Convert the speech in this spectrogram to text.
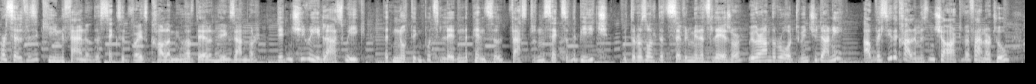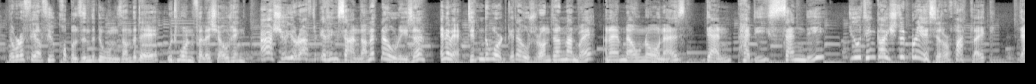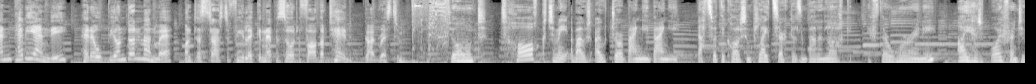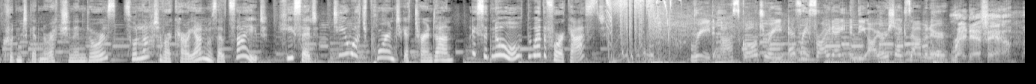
Herself is a keen fan of the sex advice column you have there in the Examiner. Didn't she read last week that nothing puts lead in the pencil faster than sex on the beach? With the result that seven minutes later, we were on the road to Inchydonny. Obviously, the column isn't short of a fan or two. There were a fair few couples in the dunes on the day, with one fella shouting, Ah, sure, you're after getting sand on it now, Rita. Anyway, didn't the word get out around Dunmanway? And I am now known as Dan Paddy Sandy? Do you think I should embrace it or what, like? Dan Petty Andy head out beyond Dunmanway until it starts to feel like an episode of Father Ted, God rest him. Don't talk to me about outdoor bangy bangy. That's what they call it in polite circles in Ballinlough, if there were any. I had a boyfriend who couldn't get an erection indoors, so a lot of our carry on was outside. He said, Do you watch porn to get turned on? I said, No, the weather forecast. Read Ask Audrey every Friday in the Irish Examiner. Red FM.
